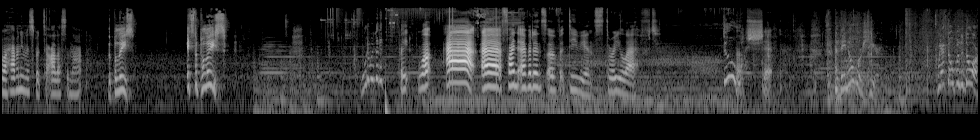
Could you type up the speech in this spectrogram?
Oh, I haven't even spoke to Alice in that. The police! It's the police! What are we gonna... Wait, what? Ah! Uh, find evidence of deviance. Three left. do? Oh, shit. And they know we're here. We have to open the door.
